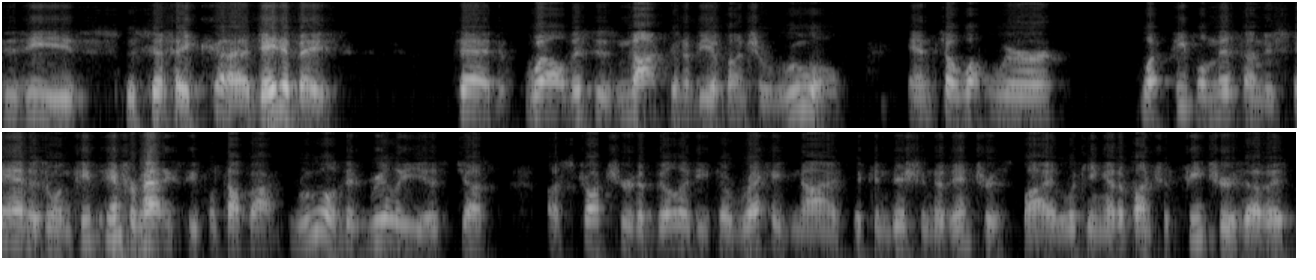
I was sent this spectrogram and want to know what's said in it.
disease-specific uh, database, said, well, this is not going to be a bunch of rules. And so what we're people misunderstand is when people, informatics people talk about rules, it really is just a structured ability to recognize the condition of interest by looking at a bunch of features of it.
